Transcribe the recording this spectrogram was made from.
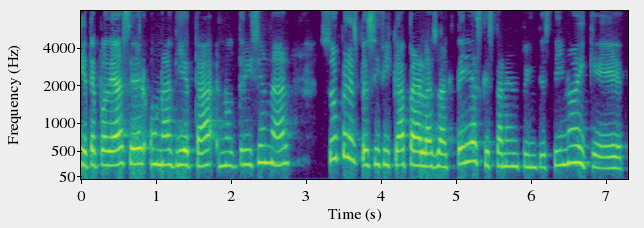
que te podía hacer una dieta nutricional súper específica para las bacterias que están en tu intestino y que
